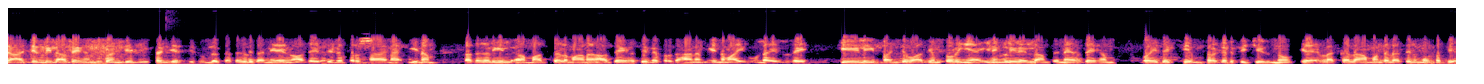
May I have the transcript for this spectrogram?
രാജ്യങ്ങളിൽ അദ്ദേഹം സഞ്ചരി സഞ്ചരിച്ചിട്ടുണ്ട്. കഥകളി തന്നെയായിരുന്നു അദ്ദേഹത്തിന്റെ പ്രധാന ഇനം. കഥകളിയിൽ മദ്ദളമാണ് അദ്ദേഹത്തിന്റെ പ്രധാന ഇനമായി ഉണ്ടായിരുന്നത്. കേളി പഞ്ചവാദ്യം തുടങ്ങിയ ഇനങ്ങളിലെല്ലാം തന്നെ അദ്ദേഹം വൈദഗ്ധ്യം പ്രകടിപ്പിച്ചിരുന്നു. കേരള കലാമണ്ഡലത്തിൽ മുപ്പത്തി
